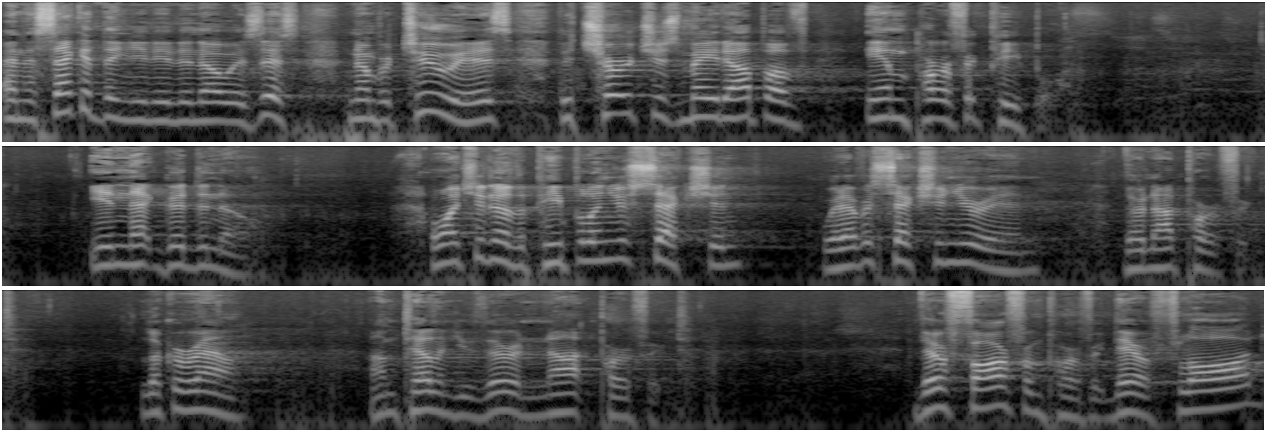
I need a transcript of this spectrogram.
And the second thing you need to know is this number two is the church is made up of imperfect people. Isn't that good to know? I want you to know the people in your section, whatever section you're in, they're not perfect. Look around. I'm telling you, they're not perfect. They're far from perfect. They are flawed.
